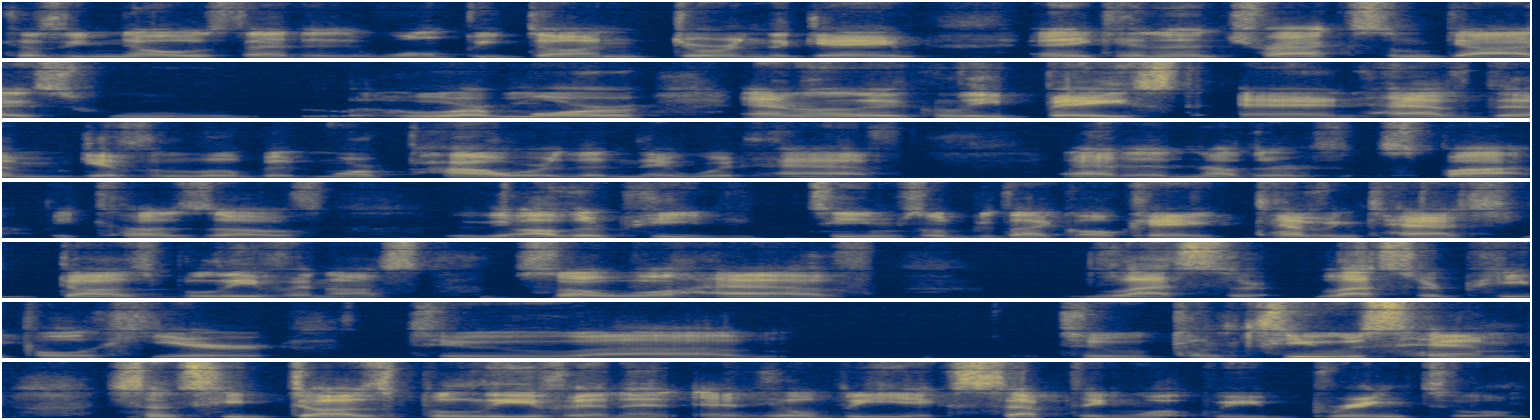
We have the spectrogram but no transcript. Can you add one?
because he knows that it won't be done during the game, and he can attract some guys who who are more analytically based and have them give a little bit more power than they would have at another spot because of the other P- teams will be like, okay, Kevin Cash does believe in us, so we'll have lesser lesser people here to um, to confuse him since he does believe in it and he'll be accepting what we bring to him.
